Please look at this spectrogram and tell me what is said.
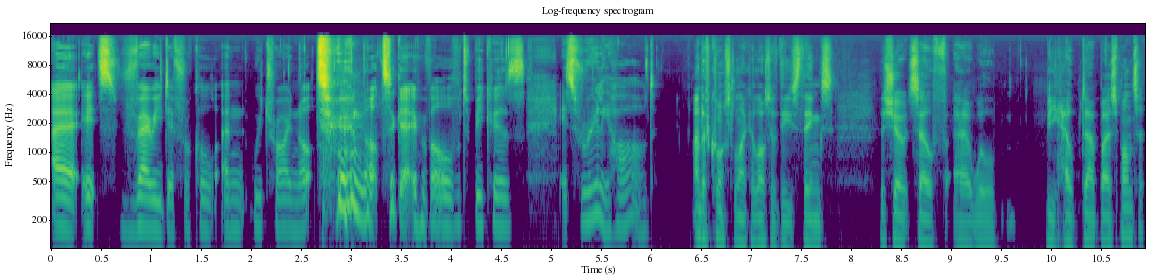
Uh, it's very difficult, and we try not to, not to get involved because it's really hard. And of course, like a lot of these things, the show itself uh, will be helped out by a sponsor.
